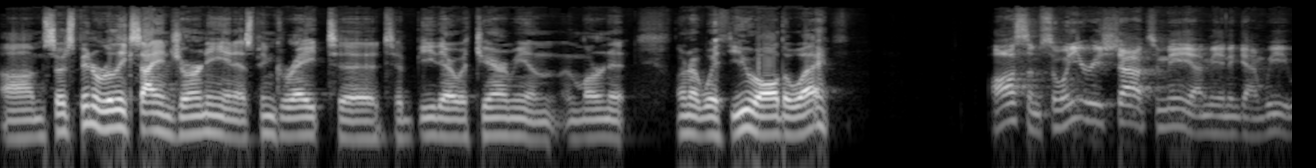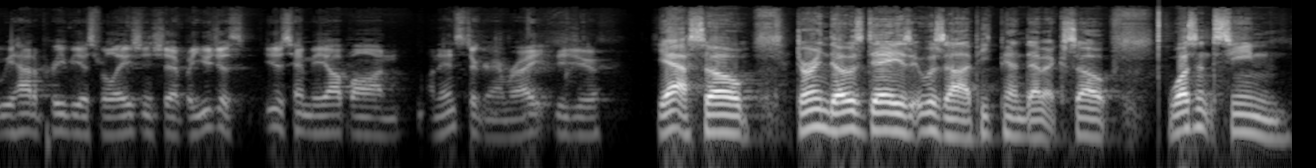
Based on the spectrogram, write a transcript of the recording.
Um, so it's been a really exciting journey, and it's been great to to be there with Jeremy and, and learn it learn it with you all the way. Awesome. So when you reached out to me, I mean, again, we we had a previous relationship, but you just you just hit me up on on Instagram, right? Did you? Yeah. So during those days, it was uh, peak pandemic, so wasn't seeing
